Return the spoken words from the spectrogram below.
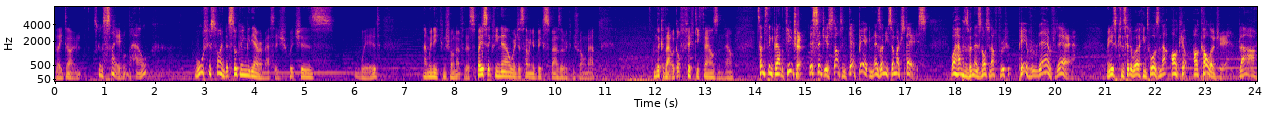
they don't. I was going to say, what the hell? Water is fine, but still giving me the error message, which is weird. And we need control net for this. Basically now we're just having a big spaz over control net. And look at that, we've got 50,000 now. Time to think about the future. This city is starting to get big and there's only so much space. What happens when there's not enough people there there? We need to consider working towards an arcology. Blah.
